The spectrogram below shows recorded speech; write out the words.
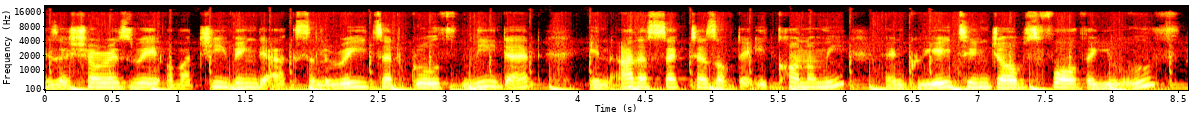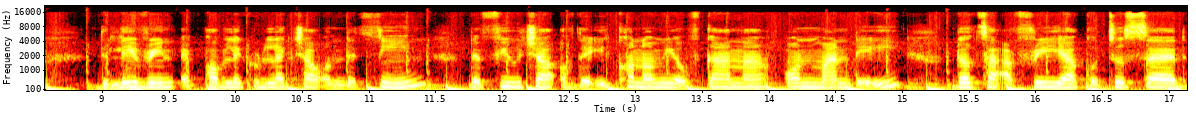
is the surest way of achieving the accelerated growth needed in other sectors of the economy and creating jobs for the youth delivering a public lecture on the theme, The Future of the Economy of Ghana, on Monday. Dr. Afriyie Akoto said,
